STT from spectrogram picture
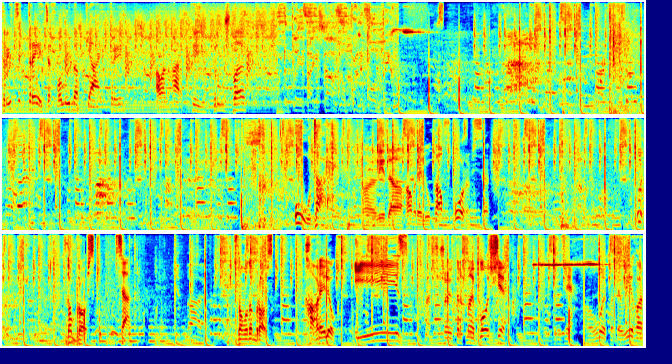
33 хвилина 5-3. Авангард Київ дружба. Удар від Гаврилюка впорався. Домбровський. Центр. Знову Домбровський. Гаврилюк. Із чужої штрафної площі. Друзі, викотив Ігор.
